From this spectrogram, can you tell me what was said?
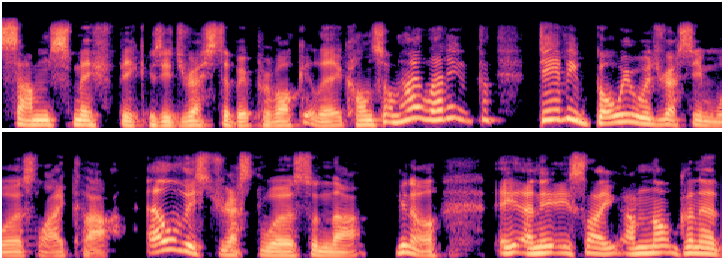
Sam Smith because he dressed a bit provocatively at concert. I'm like, let it. David Bowie were dressing worse like that. Elvis dressed worse than that. You know, and it's like I'm not gonna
